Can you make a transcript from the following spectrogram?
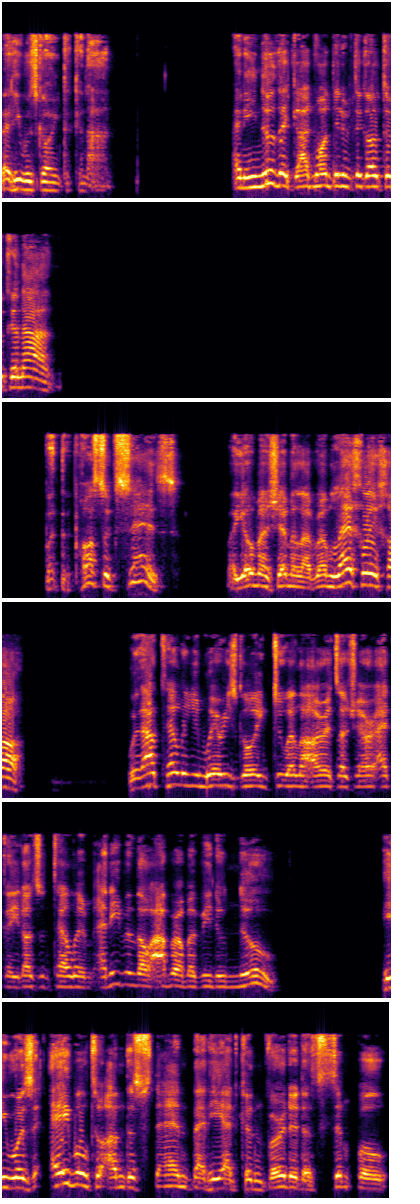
that he was going to Canaan. And he knew that God wanted him to go to Canaan. But the pasuk says, "Vayom Hashem el Avram lech lecha," without telling him where he's going to. El haaretz asher eka, he doesn't tell him. And even though Abraham Avinu knew, he was able to understand that he had converted a simple,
